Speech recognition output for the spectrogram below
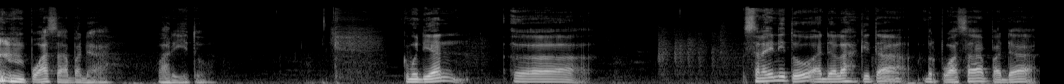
puasa pada hari itu. Kemudian uh, selain itu adalah kita berpuasa pada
